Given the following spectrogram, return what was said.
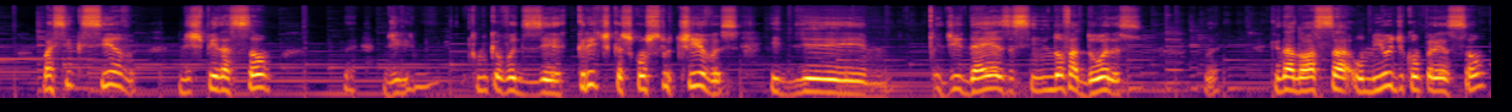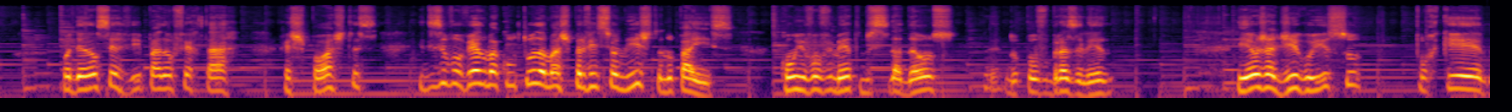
mas sim que sirva de inspiração, né, de, como que eu vou dizer, críticas construtivas e de, de ideias assim inovadoras, né, que na nossa humilde compreensão poderão servir para ofertar respostas e desenvolver uma cultura mais prevencionista no país, com o envolvimento dos cidadãos, né, do povo brasileiro. E eu já digo isso porque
